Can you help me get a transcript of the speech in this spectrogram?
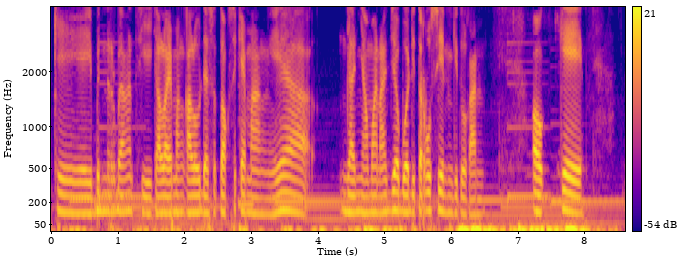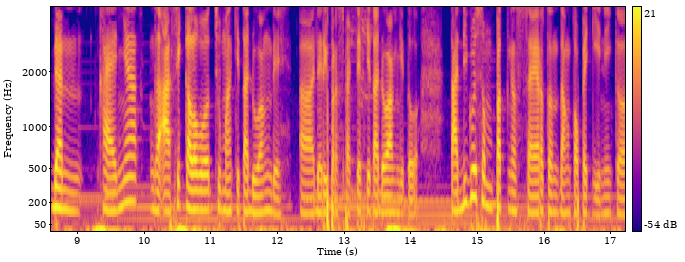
Oke, bener banget sih. Kalau emang kalau udah setoksik emang ya nggak nyaman aja buat diterusin gitu kan. Oke, dan kayaknya nggak asik kalau cuma kita doang deh uh, dari perspektif kita doang gitu. Tadi gue sempet nge-share tentang topik ini ke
